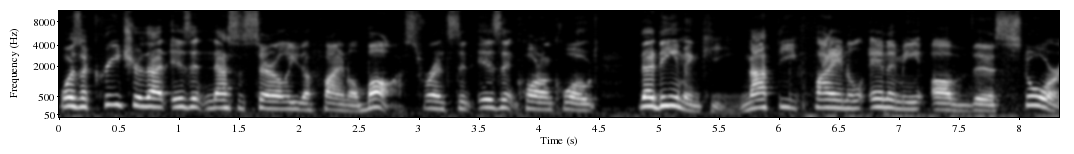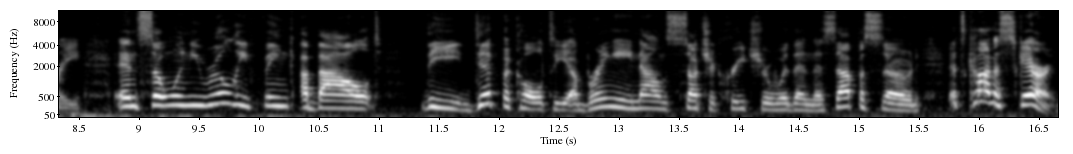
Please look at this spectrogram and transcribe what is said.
was a creature that isn't necessarily the final boss. For instance, isn't quote-unquote the Demon King, not the final enemy of this story. And so when you really think about the difficulty of bringing down such a creature within this episode, it's kind of scary.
